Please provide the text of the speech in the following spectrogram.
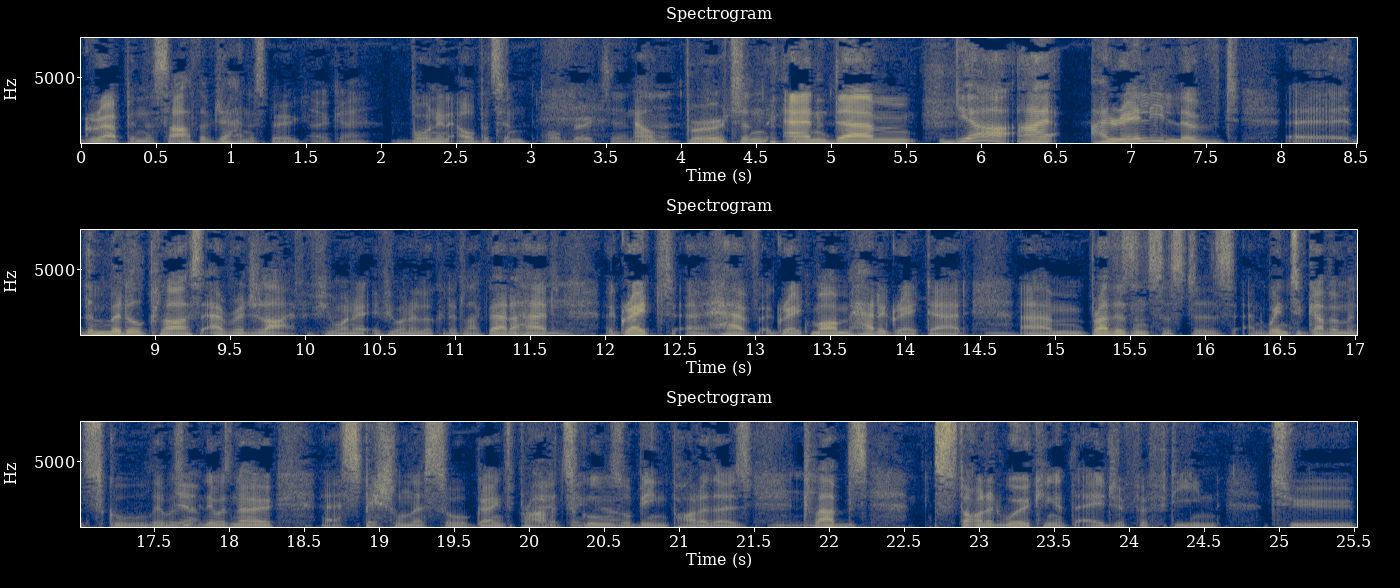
grew up in the south of Johannesburg. Okay. Born in Alberton. Alberton. Alberton, and um, yeah, I I really lived uh, the middle class average life. If you want to, if you want to look at it like that, I had mm. a great, uh, have a great mom, had a great dad, mm. um, brothers and sisters, and went to government school. There was yeah. there was no uh, specialness or going to private schools or being part of those mm. clubs. Started working at the age of fifteen to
